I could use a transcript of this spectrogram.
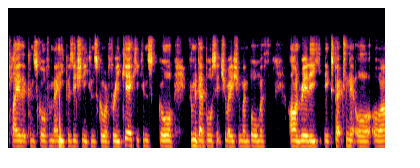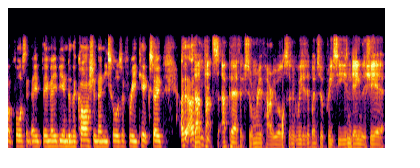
player that can score from any position. He can score a free kick. He can score from a dead ball situation when Bournemouth aren't really expecting it or, or aren't forcing it. They, they may be under the and then he scores a free kick. So I, I that, that's a perfect summary of Harry Wilson. We did it went to a pre-season game this year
